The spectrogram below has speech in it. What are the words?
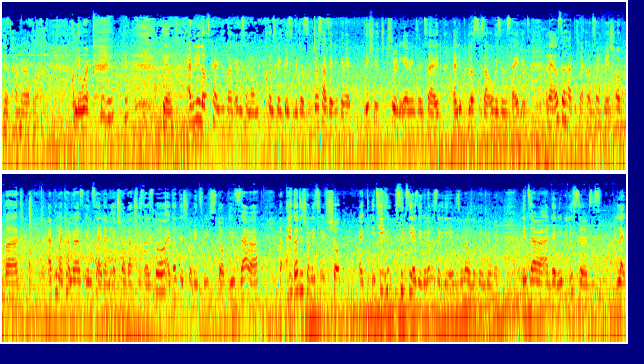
the camera, but could work? yeah, I really love to carry this bag every time I'm content creating because it just has everything. I literally throw the earrings inside. My lip glosses are always inside it. And I also have this my content creation bag. I put my cameras inside and the extra batteries as well. I got this from a thrift shop in Zara. But I got this from a thrift shop like it's six years ago. Let me say yeah, it was when I was working in Zara and then it really serves. Like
